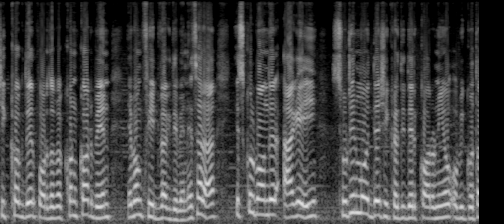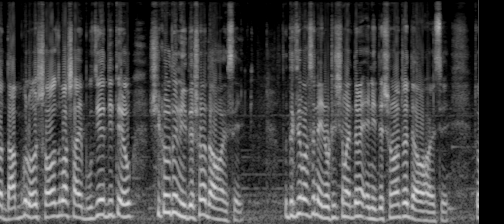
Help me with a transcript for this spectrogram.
শিক্ষকদের পর্যবেক্ষণ করবেন এবং ফিডব্যাক দেবেন। এছাড়া স্কুল বন্ধের আগেই ছুটির মধ্যে শিক্ষার্থীদের করণীয় অভিজ্ঞতার দাবগুলো সহজ ভাষায় বুঝিয়ে দিতেও শিক্ষকদের নির্দেশনা দেওয়া হয়েছে। তো দেখতে পাচ্ছেন এই নোটিশের মাধ্যমে এই নির্দেশনাটা দেওয়া হয়েছে। তো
